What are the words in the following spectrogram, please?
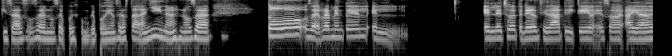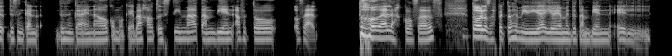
quizás, o sea, no sé, pues como que podían ser hasta dañinas, ¿no? O sea, todo, o sea, realmente el, el, el hecho de tener ansiedad y que eso haya desencadenado como que baja autoestima también afectó, o sea, todas las cosas, todos los aspectos de mi vida y obviamente también el,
